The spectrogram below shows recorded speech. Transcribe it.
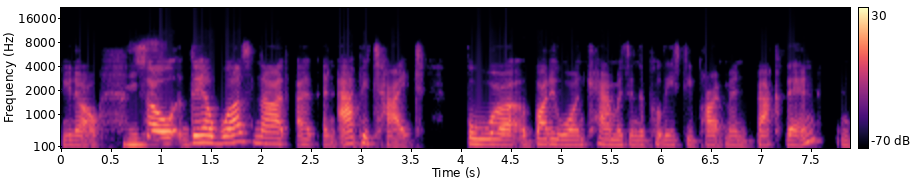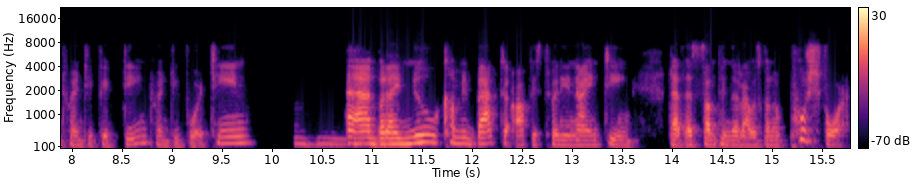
You know, so there was not a, an appetite for body worn cameras in the police department back then in 2015, 2014. Mm-hmm. And but I knew coming back to office 2019 that that's something that I was going to push for.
